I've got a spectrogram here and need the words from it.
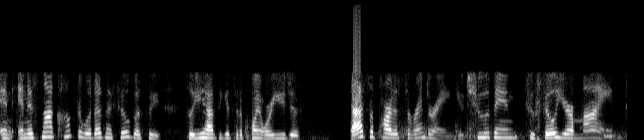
and, and it's not comfortable. It doesn't feel good. So you, so you have to get to the point where you just that's a part of surrendering. You choosing to fill your mind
